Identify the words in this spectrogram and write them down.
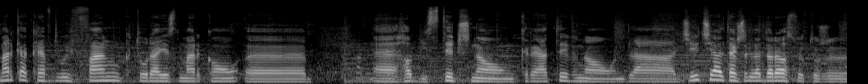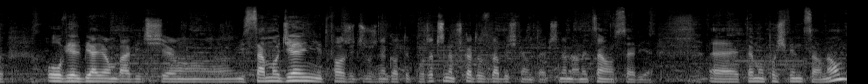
Marka Craft with Fun, która jest marką e, e, hobbystyczną, kreatywną dla dzieci, ale także dla dorosłych, którzy uwielbiają bawić się i samodzielnie tworzyć różnego typu rzeczy, na przykład ozdoby świąteczne. Mamy całą serię e, temu poświęconą.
